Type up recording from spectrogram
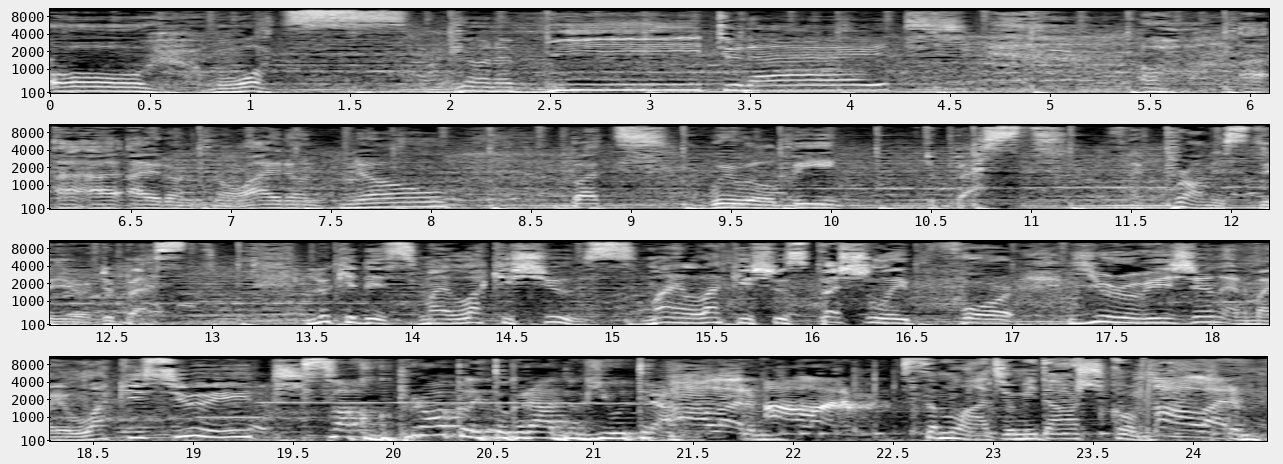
Oh, what's gonna be tonight? Oh, I, I, I don't know. I don't know, but we will be the best. I promise to you, the best. Look at this, my lucky shoes. My lucky shoes, specially for Eurovision and my lucky suit. Svakog prokletog radnog jutra. Alarm. Alarm. Sa mlađom i Daškom. Alarm.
